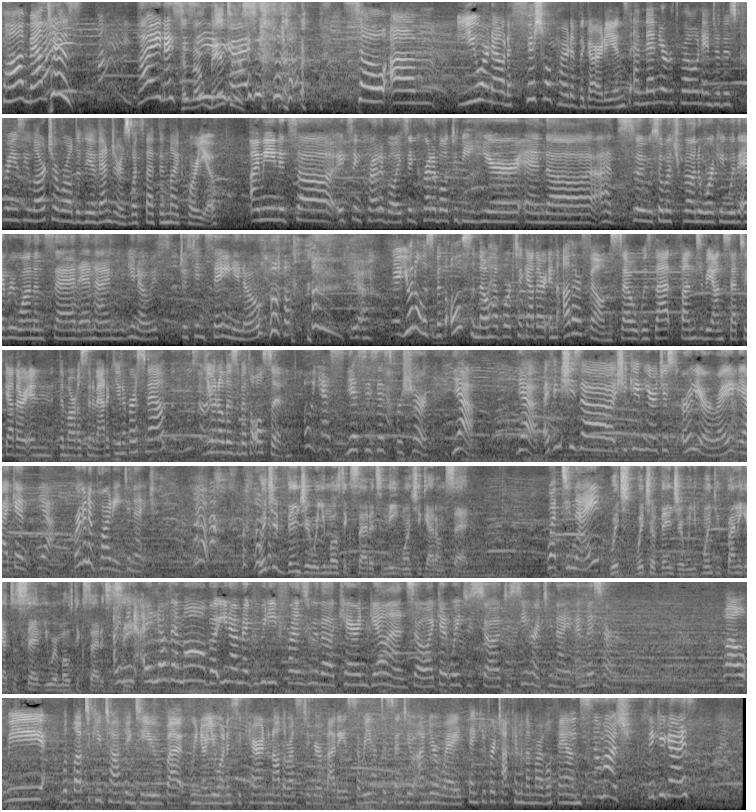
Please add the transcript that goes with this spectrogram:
Pa Mantis. Hi, Hi, nice to see Mantis. you guys. So, um, you are now an official part of the Guardians, and then you're thrown into this crazy larger world of the Avengers. What's that been like for you? I mean, it's uh, it's incredible. It's incredible to be here, and uh, I had so so much fun working with everyone on set, and I'm, you know, it's just insane, you know. yeah. Now, you and Elizabeth Olsen, though, have worked together in other films. So, was that fun to be on set together in the Marvel Cinematic Universe now? Who. You and Elizabeth Olsen. Oh yes, yes, yes, yes, for sure. Yeah, yeah. I think she's uh, she came here just earlier, right? Yeah, I can. Yeah, we're gonna party tonight. Yeah. Which Avenger were you most excited to meet once you got on set? what tonight? Which which Avenger, when you when you finally got to set, you were most excited to I see? I mean, I love them all, but you know, I'm like really friends with uh, Karen Gillan, so I can't wait to uh, to see her tonight. I miss her. Well, we would love to keep talking to you, but we know you want to see Karen and all the rest of your buddies, so we have to send you on your way. Thank you for talking to the Marvel fans. Thank you so much. Thank you, guys.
